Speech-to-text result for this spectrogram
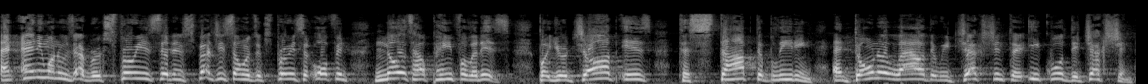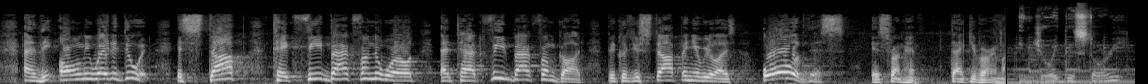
and anyone who's ever experienced it, and especially someone who's experienced it often, knows how painful it is. But your job is to stop the bleeding and don't allow the rejection to equal dejection. And the only way to do it is stop, take feedback from the world, and take feedback from God, because you stop and you realize all of this is from Him. Thank you very much. Enjoyed this story?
